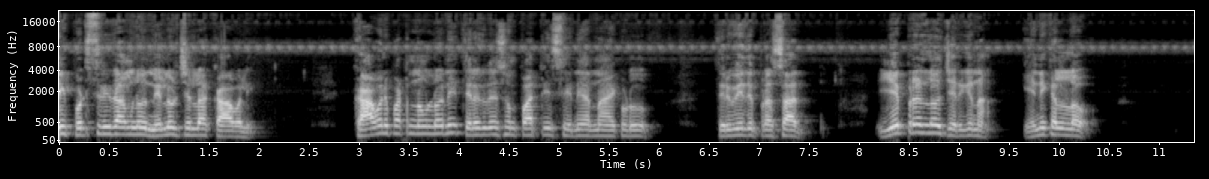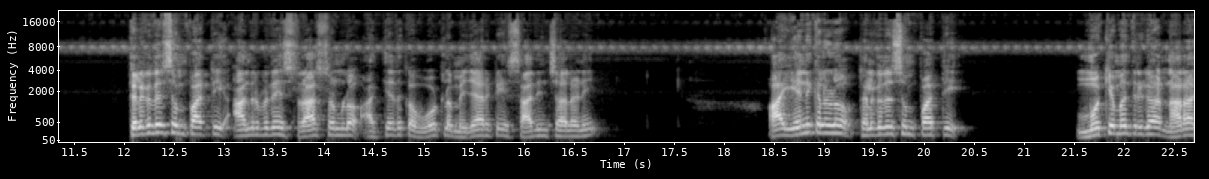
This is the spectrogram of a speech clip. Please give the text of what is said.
శ్రీ పొట్టి శ్రీరాములు నెల్లూరు జిల్లా కావలి. కావలి పట్టణంలోని తెలుగుదేశం పార్టీ సీనియర్ నాయకుడు తిరువేది ప్రసాద్ ఏప్రిల్లో జరిగిన ఎన్నికల్లో తెలుగుదేశం పార్టీ ఆంధ్రప్రదేశ్ రాష్ట్రంలో అత్యధిక ఓట్ల మెజారిటీ సాధించాలని ఆ ఎన్నికలలో తెలుగుదేశం పార్టీ ముఖ్యమంత్రిగా నారా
